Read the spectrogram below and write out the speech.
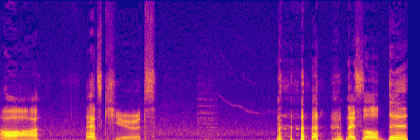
Aw, that's cute. nice little eh.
